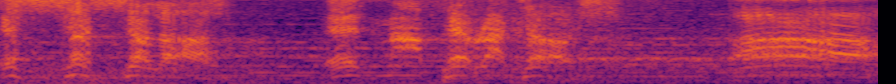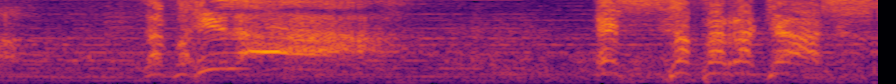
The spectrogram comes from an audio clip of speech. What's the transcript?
Esesela, Enaperatos, Ah, Lavahila, Esaparatas,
